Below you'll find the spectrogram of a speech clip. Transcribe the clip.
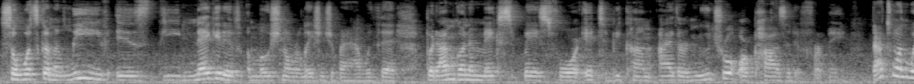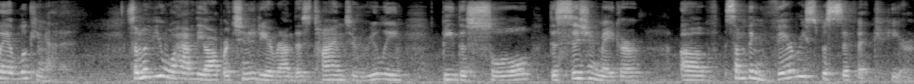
So what's going to leave is the negative emotional relationship I have with it, but I'm going to make space for it to become either neutral or positive for me. That's one way of looking at it. Some of you will have the opportunity around this time to really be the sole decision maker of something very specific here.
